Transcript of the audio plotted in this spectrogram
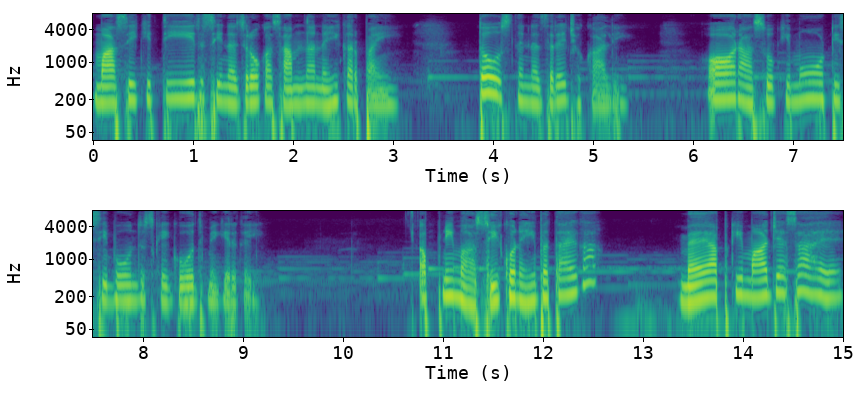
मासी की तीर सी नज़रों का सामना नहीं कर पाईं तो उसने नज़रें झुका ली और आँसू की मोटी सी बूंद उसके गोद में गिर गई। अपनी मासी को नहीं बताएगा? मैं आपकी माँ जैसा है।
